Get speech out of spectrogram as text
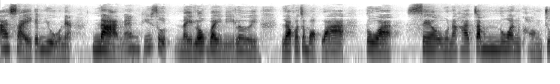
อาศัยกันอยู่เนี่ยหนาแน่นที่สุดในโลกใบนี้เลย แล้วก็จะบอกว่าตัวเซลล์นะคะจำนวนของจุ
